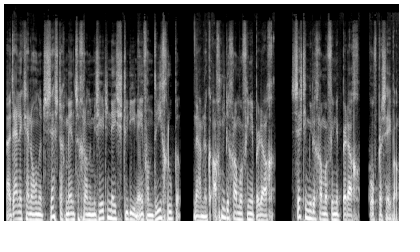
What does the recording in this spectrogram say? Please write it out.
Uiteindelijk zijn er 160 mensen gerandomiseerd in deze studie in een van drie groepen, namelijk 8 milligram morfine per dag, 16 milligram morfine per dag of placebo.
